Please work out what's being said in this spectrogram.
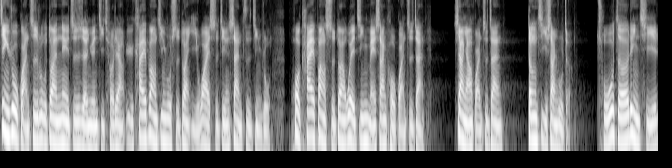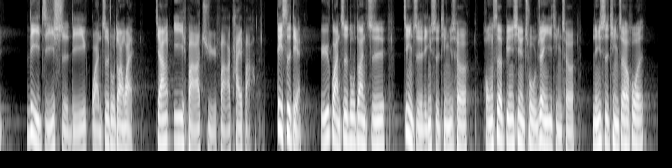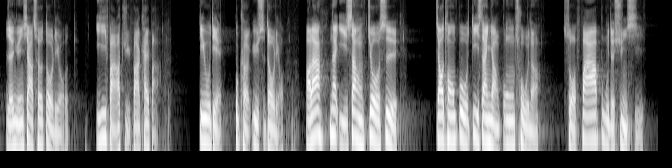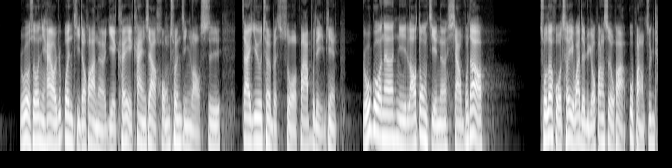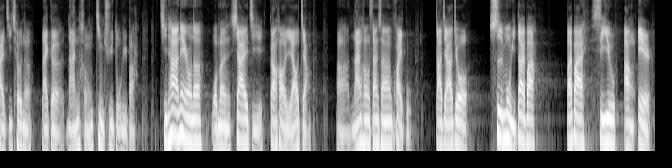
进入管制路段内之人员及车辆，于开放进入时段以外时间擅自进入，或开放时段未经梅山口管制站、向阳管制站登记擅入者，除责令其立即驶离管制路段外，将依法举罚开罚。第四点，于管制路段之禁止临时停车、红色边线处任意停车、临时停车或人员下车逗留，依法举发开罚。第五点，不可遇事逗留。好啦，那以上就是交通部第三养工处呢所发布的讯息。如果说你还有问题的话呢，也可以看一下洪春景老师在 YouTube 所发布的影片。如果呢你劳动节呢想不到除了火车以外的旅游方式的话，不妨租一台机车呢来个南横进去独旅吧。其他的内容呢，我们下一集刚好也要讲。啊，南横三山快股，大家就拭目以待吧，拜拜，See you on air。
